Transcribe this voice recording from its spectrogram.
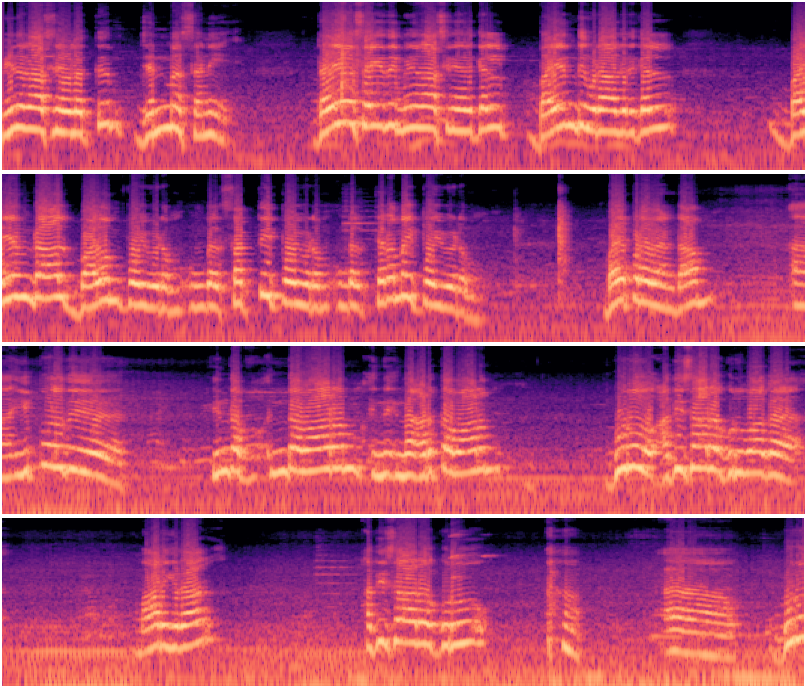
மீனராசினியர்களுக்கு ஜென்ம சனி. தயவு செய்து மீனராசினியர்கள் பயந்து விடாதீர்கள். பயந்தால் பலம் போய்விடும். உங்கள் சக்தி போய்விடும். உங்கள் திறமை போய்விடும். பயப்பட வேண்டாம். இப்பொழுது இந்த இந்த வாரம் இந்த இந்த அடுத்த வாரம் குரு அதிசார குருவாக மாறுகிறார். அதிசார குரு குரு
